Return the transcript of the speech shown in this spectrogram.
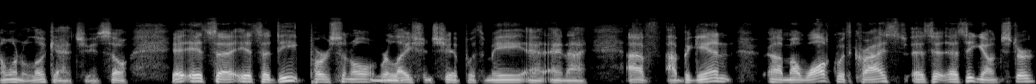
I want to look at you. So it, it's a it's a deep personal mm-hmm. relationship with me, and, and I I've I began uh, my walk with Christ as a, as a youngster.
